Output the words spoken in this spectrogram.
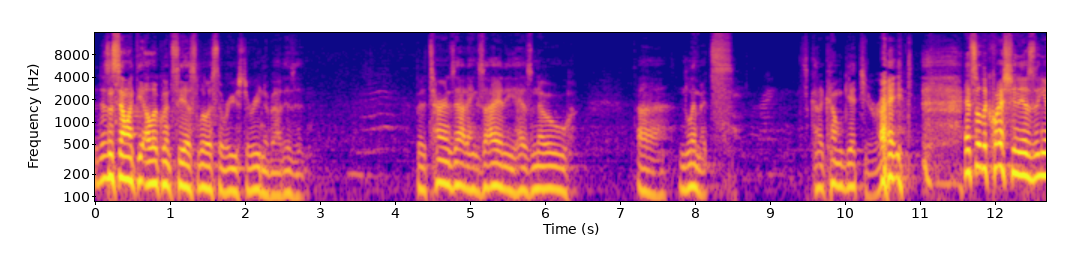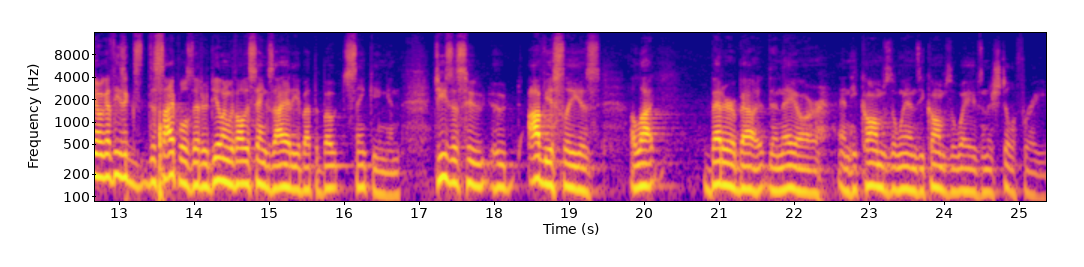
It doesn't sound like the eloquent C.S. Lewis that we're used to reading about, is it? But it turns out anxiety has no uh, limits. It's going to come get you, right? And so the question is, you know, got these disciples that are dealing with all this anxiety about the boat sinking and Jesus, who, who obviously is a lot better about it than they are, and he calms the winds, he calms the waves, and they're still afraid.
